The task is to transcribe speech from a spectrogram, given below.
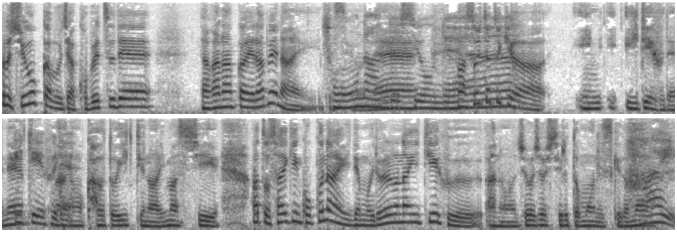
ば中国株じゃ個別でなかなか選べないですよね。そうなんですよね。まあそういった時は ETF でね ETF で。あの買うといいっていうのはありますしあと最近国内でもいろいろな ETF あの上場してると思うんですけども、はい、例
